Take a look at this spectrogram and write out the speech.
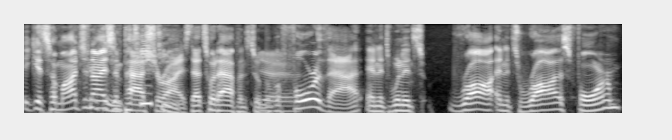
It gets homogenized and pasteurized. That's what happens to it. But before that, and it's when it's raw and its rawest form,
